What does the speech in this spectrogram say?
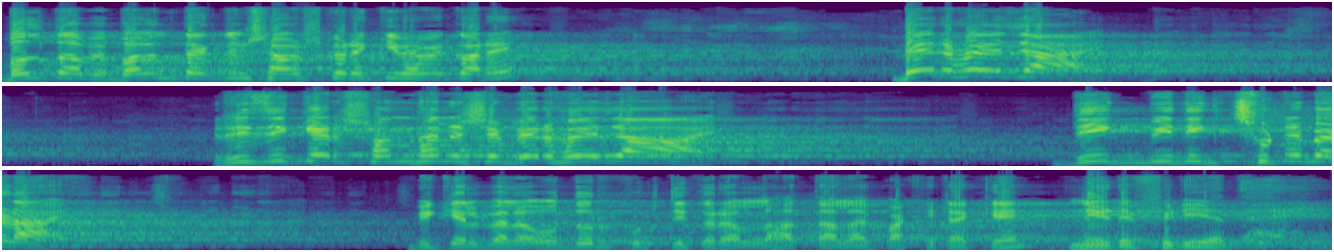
বলতে হবে। বলেন তো একজন সাহস করে কীভাবে করে? বের হয়ে যায়। রিজিকের সন্ধানে সে বের হয়ে যায়। দিক বিদিক ছুটে বেড়ায়। বিকেলবেলা ওদর ফুর্তি করে আল্লাহ তালা পাখিটাকে নেড়ে ফিরিয়ে দেয়।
